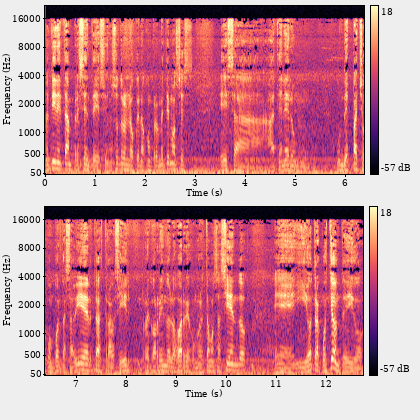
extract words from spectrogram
no tiene tan presente eso. Y nosotros lo que nos comprometemos es, es a, tener un, un, despacho con puertas abiertas, seguir recorriendo los barrios como lo estamos haciendo. Eh, y otra cuestión, te digo,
